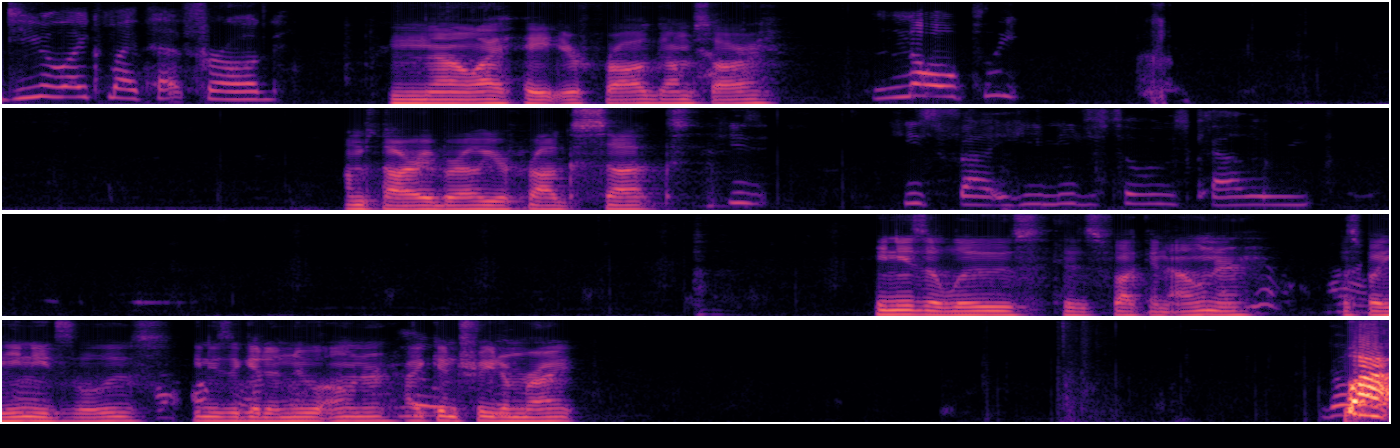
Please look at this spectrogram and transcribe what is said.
Do you like my pet frog? No, I hate your frog. I'm sorry. No, please. I'm sorry, bro. Your frog sucks. He's he's fat. He needs to lose calorie. He needs to lose his fucking owner. That's what he needs to lose. He needs to get a new owner. I can treat him right. Bro, Bah!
